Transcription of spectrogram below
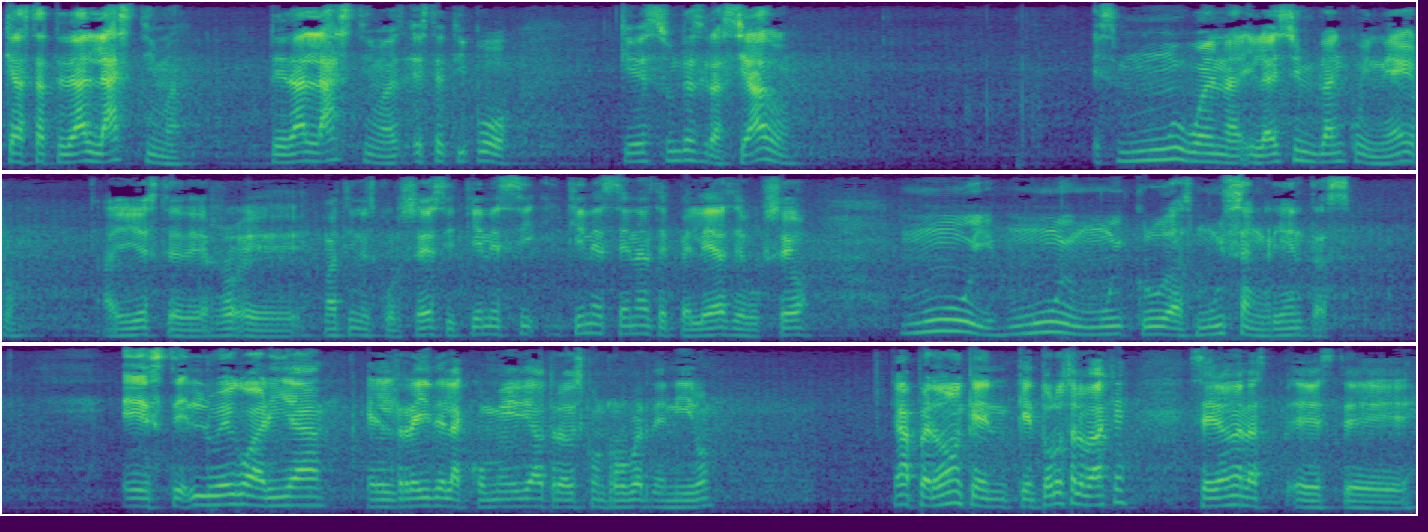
que hasta te da lástima, te da lástima. Este tipo que es un desgraciado. Es muy buena y la hizo en blanco y negro. Ahí este de eh, Martin y tiene, tiene escenas de peleas de boxeo muy, muy, muy crudas, muy sangrientas. Este, luego haría El Rey de la Comedia otra vez con Robert De Niro. Ah, perdón, que en, que en Toro Salvaje sería una de las este,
